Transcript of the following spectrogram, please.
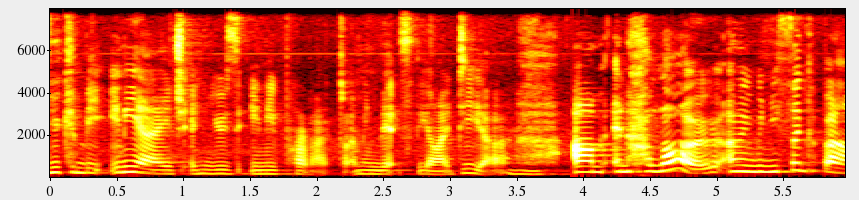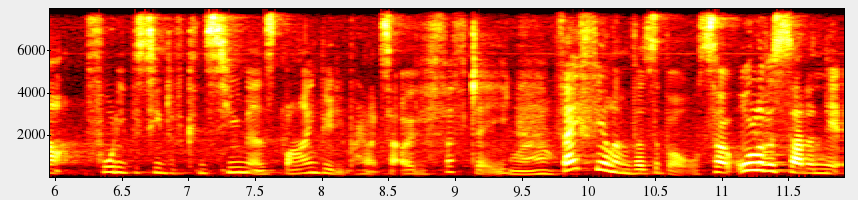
You can be any age and use any product. I mean, that's the idea. Mm. Um, and hello, I mean, when you think about 40% of consumers buying beauty products are over 50, Wow. they feel invisible. So all of a sudden, there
